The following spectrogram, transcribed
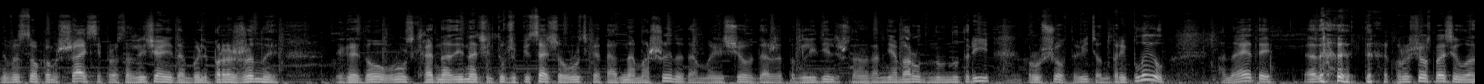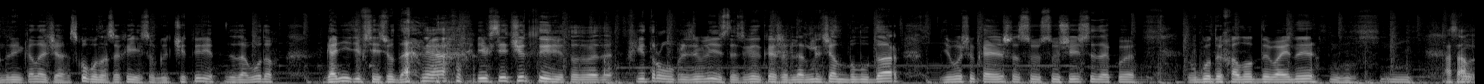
На высоком шасси, просто англичане там были поражены. И говорят, ну, у русских одна... И начали тут же писать, что у русских это одна машина, там, и еще даже подглядели, что она там не оборудована внутри. Хрущев-то, видите, он приплыл, а на этой... Хрущев спросил у Андрея Николаевича, «А сколько у нас их есть? Он говорит, четыре на заводах, гоните все сюда. И все четыре тут в, это, в Хитрово приземлились. То есть, конечно, для англичан был удар. И, в общем, конечно, су- такое в годы холодной войны. А сам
